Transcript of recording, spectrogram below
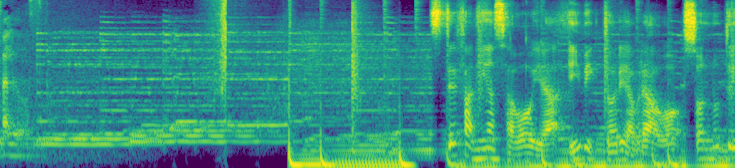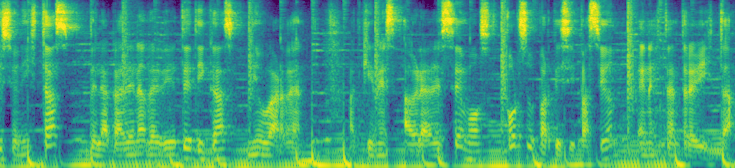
saludos. Stefania Saboya y Victoria Bravo son nutricionistas de la cadena de dietéticas New Garden, a quienes agradecemos por su participación en esta entrevista.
